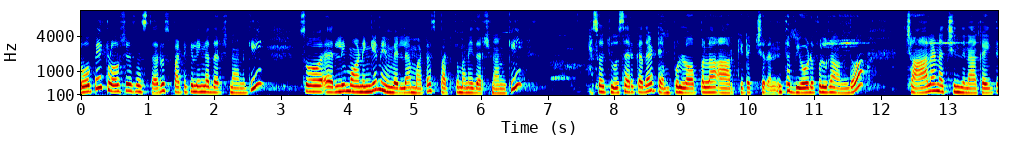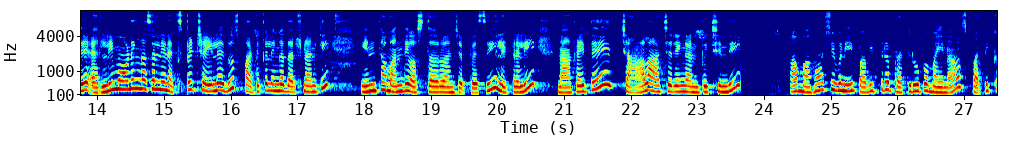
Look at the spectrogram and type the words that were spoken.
లోపే క్లోజ్ చేసేస్తారు స్ఫటికలింగ దర్శనానికి. సో ఎర్లీ మార్నింగే మేము వెళ్ళామన్నమాట స్ఫటికమణి దర్శనానికి. సో చూసారు కదా టెంపుల్ లోపల ఆర్కిటెక్చర్ ఎంత బ్యూటిఫుల్గా ఉందో. చాలా నచ్చింది నాకైతే. ఎర్లీ మార్నింగ్ అసలు నేను ఎక్స్పెక్ట్ చేయలేదు స్ఫటికలింగ దర్శనానికి ఇంతమంది వస్తారు అని చెప్పేసి లిటరలీ నాకైతే చాలా ఆశ్చర్యంగా అనిపించింది. ఆ మహాశివుని పవిత్ర ప్రతిరూపమైన స్ఫటిక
